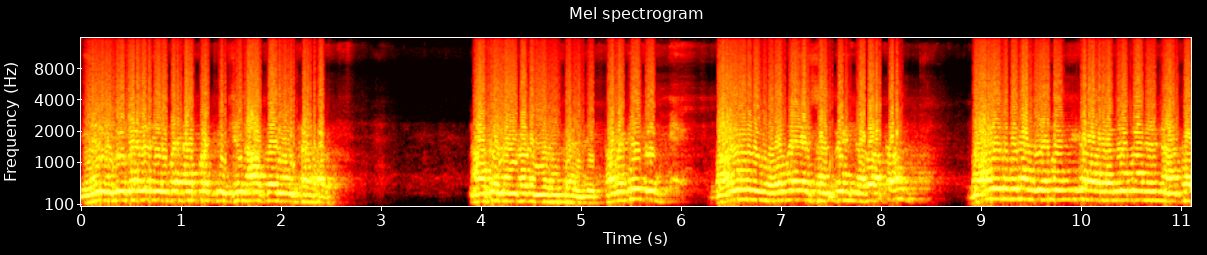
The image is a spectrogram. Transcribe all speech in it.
నేను ఎన్నికలు నిలబడినప్పటి నుంచి నాతో ఉంటాడు నాతో ఉండడం జరుగుతుంది. కాబట్టి బాలు ఓవైఎస్ చనిపోయిన తర్వాత బాలు కూడా ఏమంటే వాళ్ళ నాతో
